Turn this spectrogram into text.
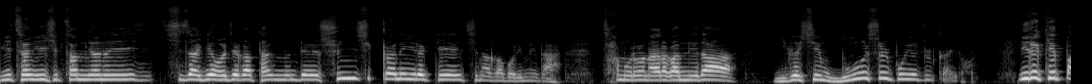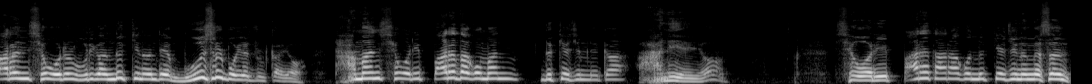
2023년의 시작이 어제 같았는데 순식간에 이렇게 지나가 버립니다. 참으로 날아갑니다. 이것이 무엇을 보여줄까요? 이렇게 빠른 세월을 우리가 느끼는데 무엇을 보여줄까요? 다만 세월이 빠르다고만 느껴집니까? 아니에요. 세월이 빠르다라고 느껴지는 것은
